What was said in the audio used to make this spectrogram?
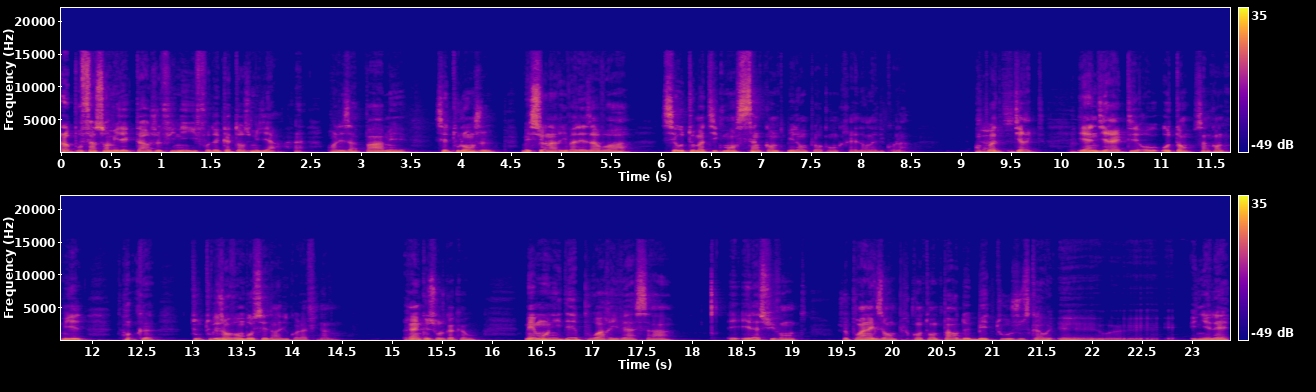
alors pour faire 100 000 hectares, je finis, il faudrait 14 milliards. On les a pas, mais c'est tout l'enjeu. Mais si on arrive à les avoir, c'est automatiquement 50 000 emplois qu'on crée dans l'agricola. Emploi direct. Et indirect, autant, 50 000. Donc, euh, tous les gens vont bosser dans l'agricola finalement. Rien que sur le cacao. Mais mon idée pour arriver à ça est, est la suivante. Je prends un exemple. Quand on part de Bétou jusqu'à euh, euh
